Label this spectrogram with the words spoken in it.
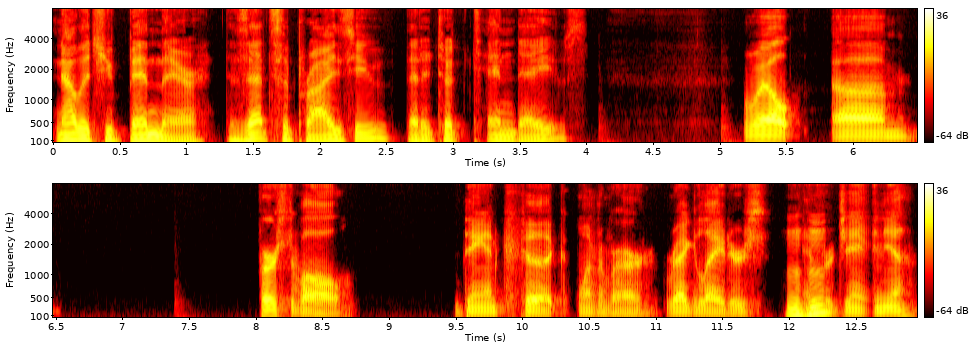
now that you've been there, does that surprise you that it took ten days? Well, um, first of all, Dan Cook, one of our regulators in Mhm. Virginia,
